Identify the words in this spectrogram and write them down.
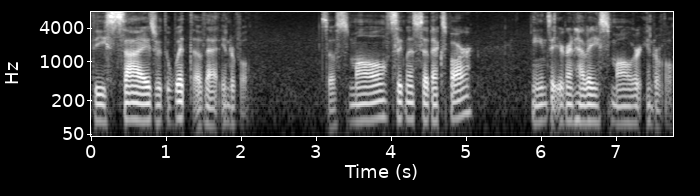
the size or the width of that interval. So small sigma sub x bar means that you're going to have a smaller interval.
